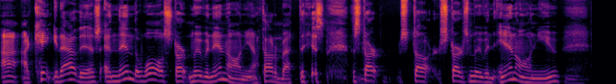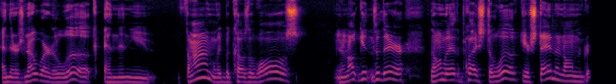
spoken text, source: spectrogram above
I, I can't get out of this, and then the walls start moving in on you. I thought about this. The start start starts moving in on you, and there's nowhere to look, and then you finally because the walls you're not getting through there. The only other place to look, you're standing on the.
